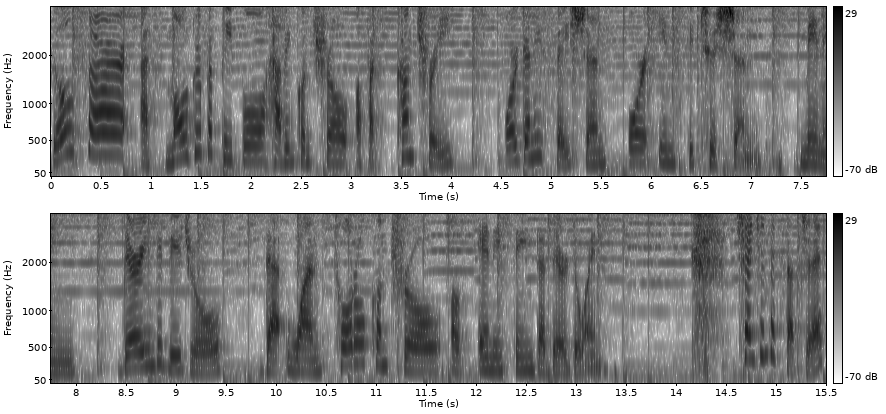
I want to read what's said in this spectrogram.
those are a small group of people having control of a country, organization, or institution, meaning they're individuals that want total control of anything that they're doing. Changing the subject,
